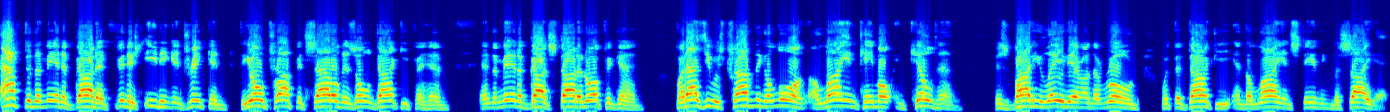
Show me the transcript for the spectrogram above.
After the man of God had finished eating and drinking, the old prophet saddled his own donkey for him, and the man of God started off again. But as he was traveling along, a lion came out and killed him. His body lay there on the road with the donkey and the lion standing beside it.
